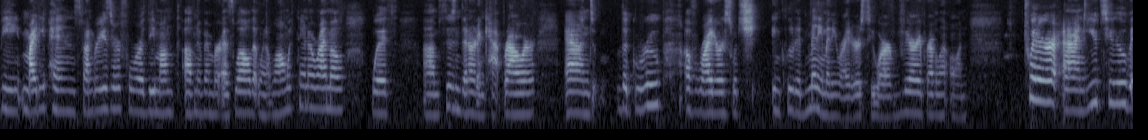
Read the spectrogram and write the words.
the Mighty Pens fundraiser for the month of November as well that went along with NaNoWriMo with um, Susan Dennard and Kat Brauer. And the group of writers which included many many writers who are very prevalent on Twitter and YouTube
